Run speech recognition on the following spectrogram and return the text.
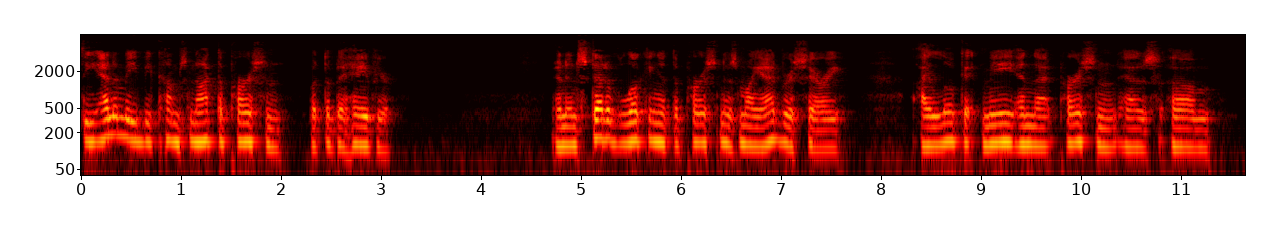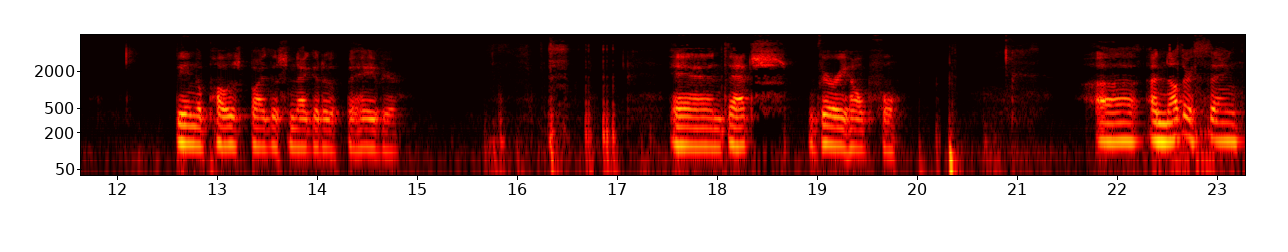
the enemy becomes not the person, but the behavior. And instead of looking at the person as my adversary, I look at me and that person as um, being opposed by this negative behavior. And that's very helpful. Uh, another thing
